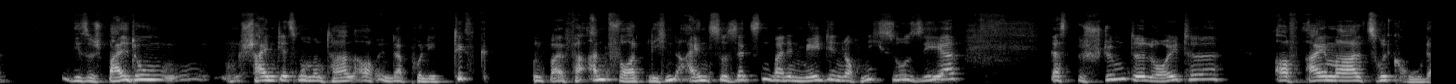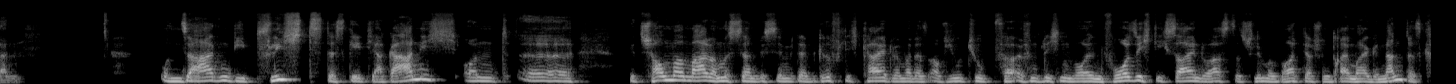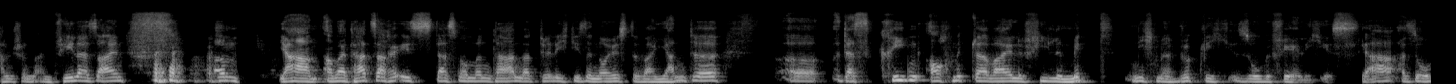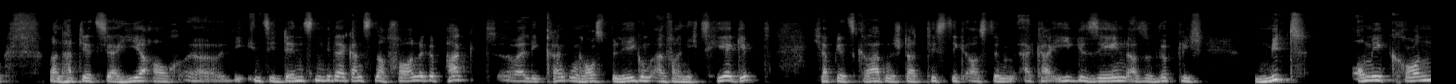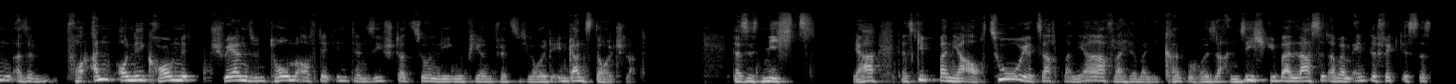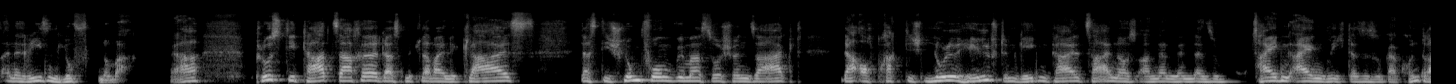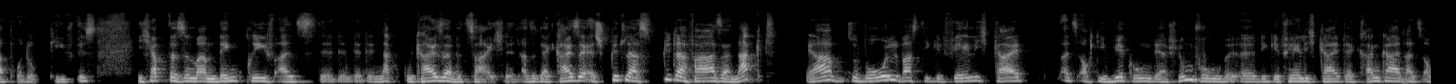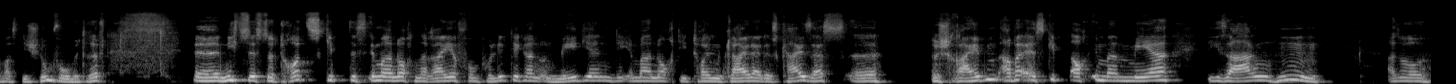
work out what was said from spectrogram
diese Spaltung scheint jetzt momentan auch in der Politik und bei Verantwortlichen einzusetzen, bei den Medien noch nicht so sehr, dass bestimmte Leute auf einmal zurückrudern und sagen, die Pflicht, das geht ja gar nicht. Und äh, Jetzt schauen wir mal, man muss ja ein bisschen mit der Begrifflichkeit, wenn wir das auf YouTube veröffentlichen wollen, vorsichtig sein. Du hast das schlimme Wort ja schon dreimal genannt, das kann schon ein Fehler sein. ähm, ja, aber Tatsache ist, dass momentan natürlich diese neueste Variante das kriegen auch mittlerweile viele mit, nicht mehr wirklich so gefährlich ist. Ja, also man hat jetzt ja hier auch äh, die Inzidenzen wieder ganz nach vorne gepackt, weil die Krankenhausbelegung einfach nichts hergibt. Ich habe jetzt gerade eine Statistik aus dem RKI gesehen, also wirklich mit Omikron, also voran Omikron mit schweren Symptomen auf den Intensivstationen liegen 44 Leute in ganz Deutschland. Das ist nichts. Ja, das gibt man ja auch zu. Jetzt sagt man ja, vielleicht hat man die Krankenhäuser an sich überlastet, aber im Endeffekt ist das eine Riesenluftnummer. Ja, plus die Tatsache, dass mittlerweile klar ist, dass die Schlumpfung, wie man es so schön sagt, da auch praktisch null hilft. Im Gegenteil, Zahlen aus anderen Ländern so zeigen eigentlich, dass es sogar kontraproduktiv ist. Ich habe das in meinem Denkbrief als den, den, den nackten Kaiser bezeichnet. Also der Kaiser ist Splitter, Splitterfaser nackt ja, sowohl was die Gefährlichkeit als auch die Wirkung der Schlumpfung, äh, die Gefährlichkeit der Krankheit, als auch was die Schlumpfung betrifft. Äh, nichtsdestotrotz gibt es immer noch eine Reihe von Politikern und Medien, die immer noch die tollen Kleider des Kaisers äh, beschreiben. Aber es gibt auch immer mehr, die sagen, hm, also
